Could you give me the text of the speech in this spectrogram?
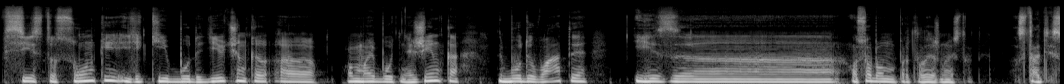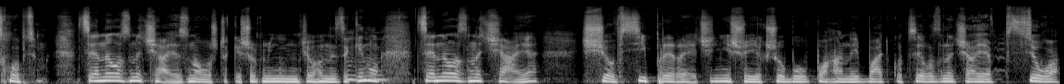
всі стосунки, які буде дівчинка, е, майбутня жінка будувати із е, особами протилежної статі. Статі з хлопцями. Це не означає, знову ж таки, щоб мені нічого не закинуло, це не означає, що всі приречені, що якщо був поганий батько, це означає все,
